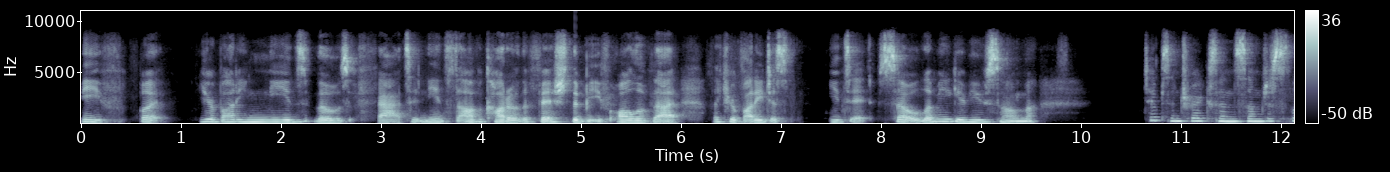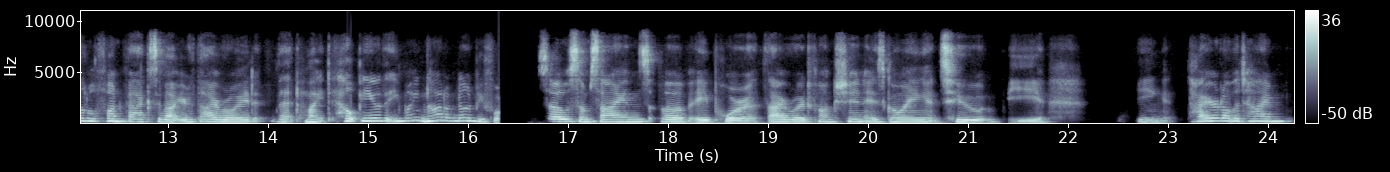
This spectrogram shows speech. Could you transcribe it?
beef. But your body needs those fats. It needs the avocado, the fish, the beef, all of that. Like your body just needs it. So let me give you some tips and tricks and some just little fun facts about your thyroid that might help you that you might not have known before. So, some signs of a poor thyroid function is going to be being tired all the time,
